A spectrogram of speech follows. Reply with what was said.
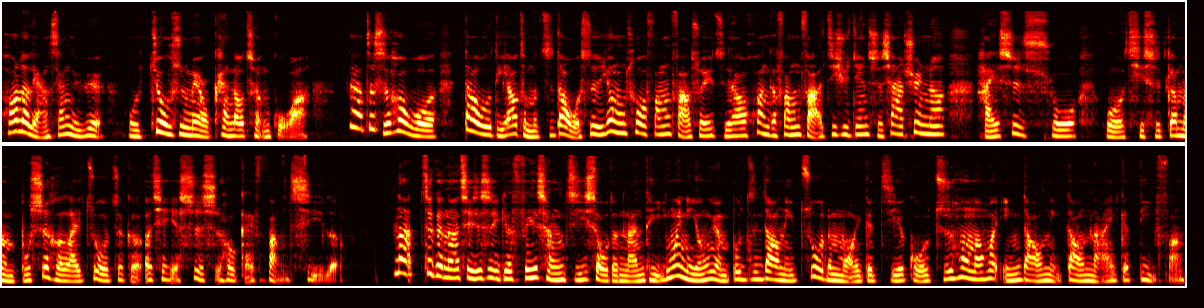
花了两三个月，我就是没有看到成果啊。那这时候我到底要怎么知道我是用错方法，所以只要换个方法继续坚持下去呢？还是说我其实根本不适合来做这个，而且也是时候该放弃了？那这个呢，其实是一个非常棘手的难题，因为你永远不知道你做的某一个结果之后呢，会引导你到哪一个地方。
